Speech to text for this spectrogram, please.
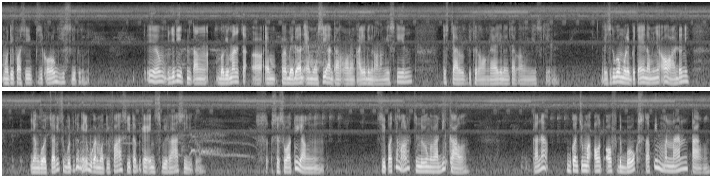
motivasi psikologis gitu. Iya jadi tentang bagaimana uh, em, perbedaan emosi antara orang kaya dengan orang miskin. Terus cara berpikir orang kaya dengan cara orang miskin. Dari situ gue mulai percaya namanya oh ada nih. Yang gue cari sebutnya kayaknya bukan motivasi tapi kayak inspirasi gitu. Sesuatu yang sifatnya malah cenderung radikal karena bukan cuma out of the box tapi menantang.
